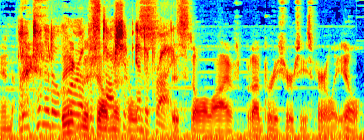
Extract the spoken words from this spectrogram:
And Lieutenant I think Uhura of the Nichelle Starship Nichols Enterprise. is still alive, but I'm pretty sure she's fairly ill.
